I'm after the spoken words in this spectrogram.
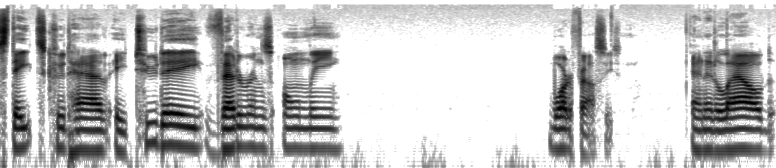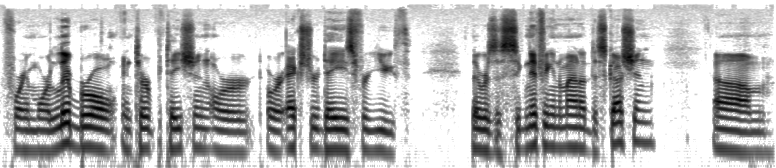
states could have a two day veterans only waterfowl season. And it allowed for a more liberal interpretation or, or extra days for youth. There was a significant amount of discussion, um,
